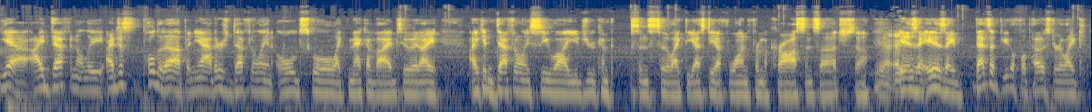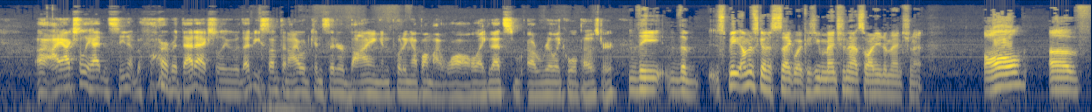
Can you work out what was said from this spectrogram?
Yeah, I definitely I just pulled it up and yeah, there's definitely an old school like mecha vibe to it. I I can definitely see why you drew comparisons to like the SDF one from Macross and such. So Yeah, it is a it is a that's a beautiful poster. Like I actually hadn't seen it before, but that actually that'd be something I would consider buying and putting up on my wall. Like that's a really cool poster. the the speak. I'm just going to segue because you mentioned that, so I need to mention it. All of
